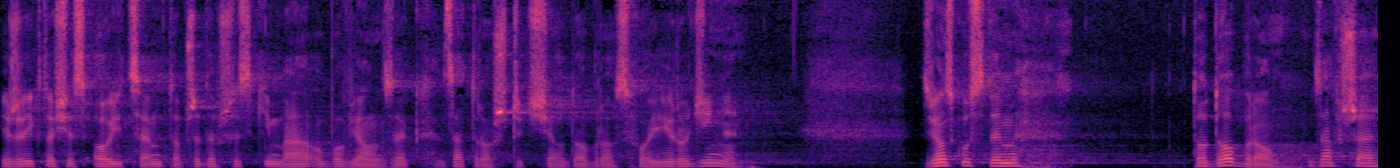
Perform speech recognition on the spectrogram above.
Jeżeli ktoś jest ojcem, to przede wszystkim ma obowiązek zatroszczyć się o dobro swojej rodziny. W związku z tym to dobro zawsze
